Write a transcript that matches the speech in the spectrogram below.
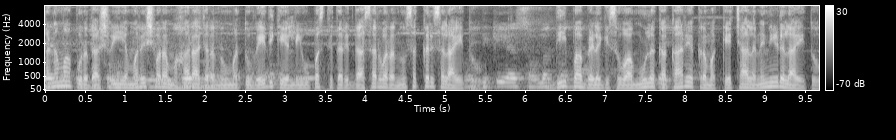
ಹಣಮಾಪುರದ ಶ್ರೀ ಯಮರೇಶ್ವರ ಮಹಾರಾಜರನ್ನು ಮತ್ತು ವೇದಿಕೆಯಲ್ಲಿ ಉಪಸ್ಥಿತರಿದ್ದ ಸರ್ವರನ್ನು ಸತ್ಕರಿಸಲಾಯಿತು. ದೀಪ ಬೆಳಗಿಸುವ ಮೂಲಕ ಕಾರ್ಯಕ್ರಮಕ್ಕೆ ಚಾಲನೆ ನೀಡಲಾಯಿತು.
